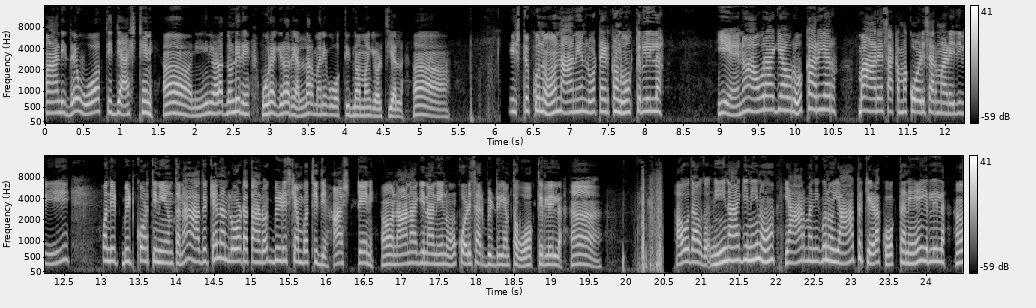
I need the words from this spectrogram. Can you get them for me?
ಮಾಡಿದ್ರೆ ಹೋಗ್ತಿದ್ದೆ ಅಷ್ಟೇನೆ. ಹಾ, ನೀನ್ ಹೇಳೋದ್ ನೋಡಿರಿ, ಊರಾಗಿರೋರು ಎಲ್ಲಾರ ಮನೆಗೂ ಹೋಗ್ತಿದ್ ನಮ್ಮಂಗೆ ಹೇಳ್ತೀಯಲ್ಲ. ಹಾ. ಇಷ್ಟಕ್ಕೂ ನಾನೇನ್ ಲೋಟ ಇಟ್ಕೊಂಡು ಹೋಗ್ತಿರ್ಲಿಲ್ಲ. ಏನೋ ಅವರಾಗಿ ಅವರು ಕರಿಯರು. ಬಾರೆ ಸಾಕಮ್ಮ ಕೋಳಿ ಸಾರು ಮಾಡಿದೀವಿ. ಒಂದಿಟ್ಟು ಬಿಟ್ ಕೊಡ್ತೀನಿ ಅಂತನ? ಅದಕ್ಕೆ ನಾನು ಲೋಟ ತಗೊಂಡೋಗಿ ಬಿಡಿಸ್ಕೊಂಬತ್ತಿದ್ದೆ ಅಷ್ಟೇನೆ. ನಾನಾಗಿ ನಾನೇನು ಕೋಳಿ ಸರ್ ಬಿಡ್ರಿ ಅಂತ ಹೋಗ್ತಿರ್ಲಿಲ್ಲ. ಹಾ. ಹೌದೌದು. ನೀನಾಗಿ ನೀನು ಯಾರ ಮನೆಗೂ ಯಾತು ಕೇಳಕ್ ಹೋಗ್ತಾನೆ ಇರ್ಲಿಲ್ಲ. ಹಾ.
